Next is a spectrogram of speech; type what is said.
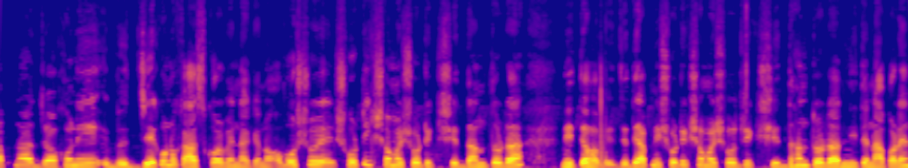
আপনার যখনই যে কোনো কাজ করবেন না কেন, অবশ্যই সঠিক সময় সঠিক সিদ্ধান্তটা নিতে হবে। যদি আপনি সঠিক সময় সঠিক সিদ্ধান্তটা নিতে না পারেন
